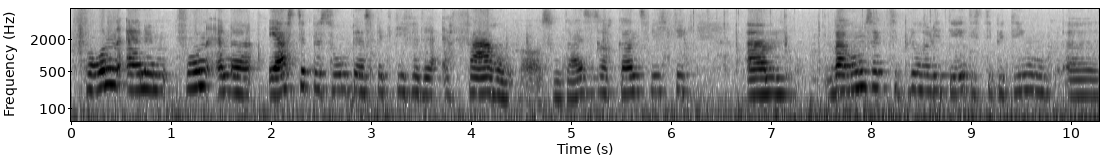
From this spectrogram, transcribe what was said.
von, einem, von einer erste Person Perspektive der Erfahrung aus. Und da ist es auch ganz wichtig, ähm, warum sagt sie Pluralität ist die Bedingung äh,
